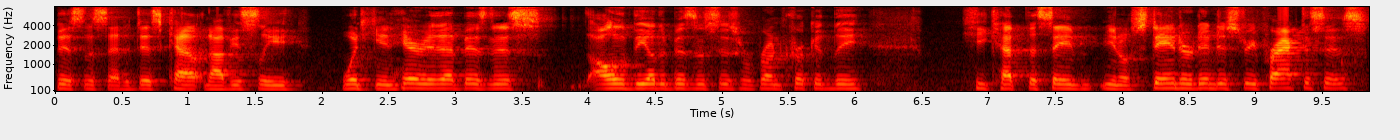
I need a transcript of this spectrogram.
business at a discount, and obviously when he inherited that business, all of the other businesses were run crookedly. He kept the same, you know, standard industry practices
